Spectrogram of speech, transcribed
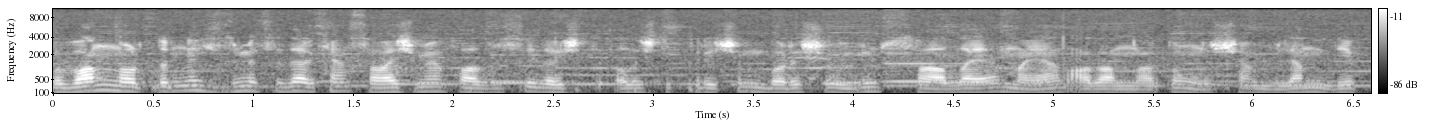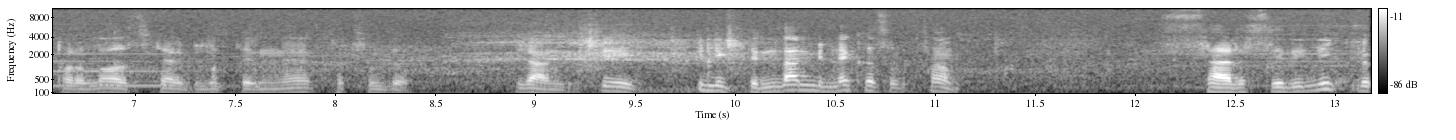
Babam lordlarına hizmet ederken savaşmaya fazlasıyla alıştı- alıştıkları için barışa uyum sağlayamayan adamlardan oluşan Bilan diye paralı asker birliklerine katıldı. Bilan bir birliklerinden birine katıldı tamam. Serserilik ve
